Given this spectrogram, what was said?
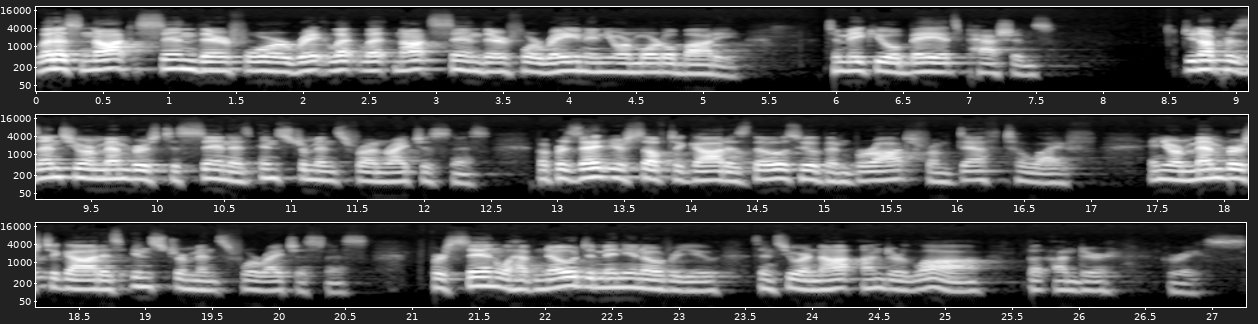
Let us not sin, therefore, let, let not sin, therefore, reign in your mortal body to make you obey its passions. Do not present your members to sin as instruments for unrighteousness but present yourself to God as those who have been brought from death to life, and your members to God as instruments for righteousness. For sin will have no dominion over you, since you are not under law, but under grace.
